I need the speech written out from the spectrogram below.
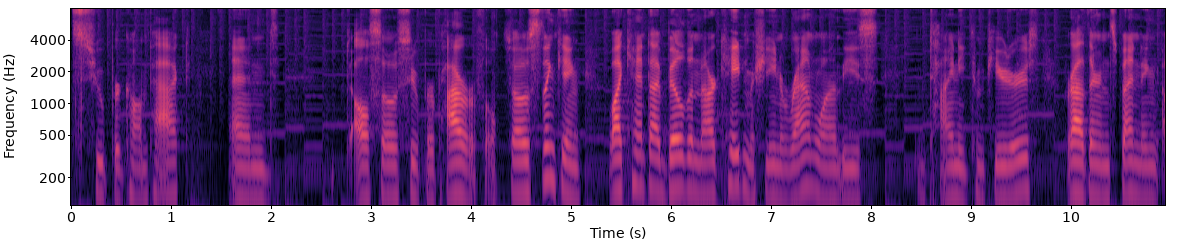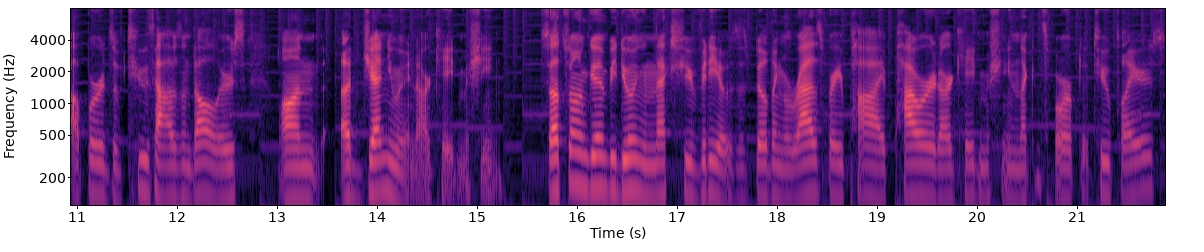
super compact and also super powerful. So I was thinking, why can't I build an arcade machine around one of these tiny computers rather than spending upwards of $2,000 on a genuine arcade machine? So that's what I'm going to be doing in the next few videos is building a Raspberry Pi powered arcade machine that can support up to two players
